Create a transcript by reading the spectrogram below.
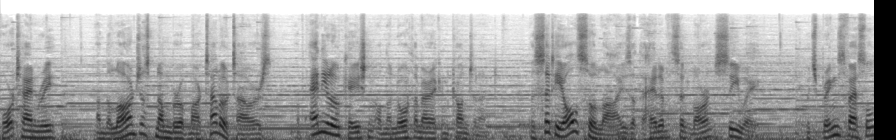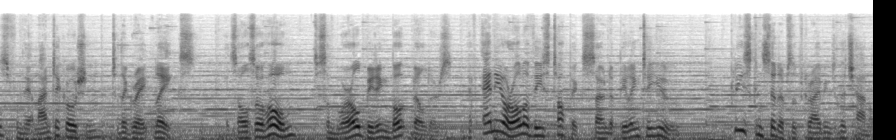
Fort Henry, and the largest number of Martello towers of any location on the North American continent. The city also lies at the head of the St. Lawrence Seaway, which brings vessels from the Atlantic Ocean to the Great Lakes. It's also home to some world-beating boat builders. If any or all of these topics sound appealing to you, please consider subscribing to the channel.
